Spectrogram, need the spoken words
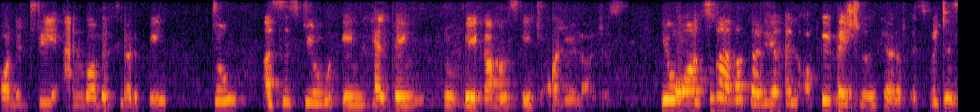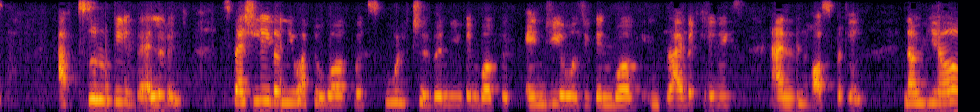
auditory and verbal therapy to assist you in helping to become a speech audiologist. You also have a career in occupational therapist, which is absolutely relevant, especially when you have to work with school children. You can work with NGOs, you can work in private clinics and in hospital. Now here,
